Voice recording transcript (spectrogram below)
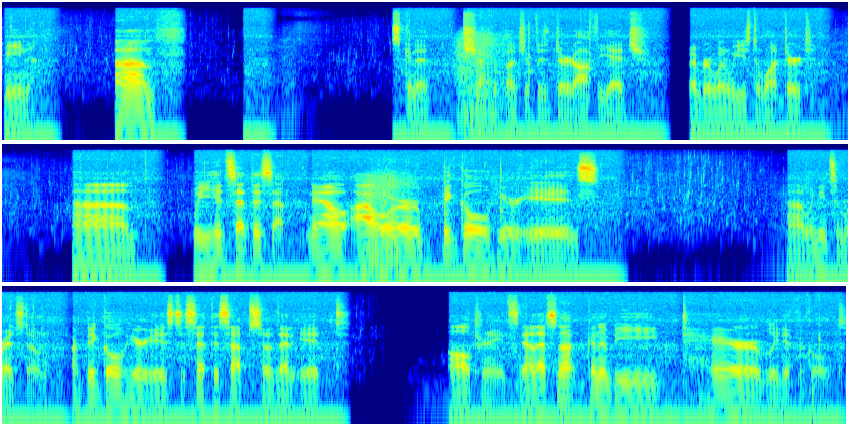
Mean. Um, just gonna chuck a bunch of his dirt off the edge. Remember when we used to want dirt? Um, we had set this up. Now our big goal here is uh, we need some redstone. Our big goal here is to set this up so that it alternates. Now that's not going to be terribly difficult.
